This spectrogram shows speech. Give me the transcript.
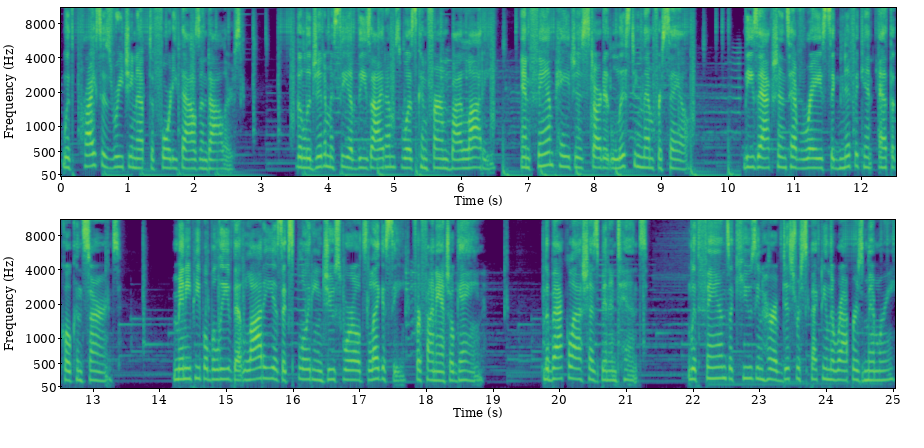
with prices reaching up to $40,000. The legitimacy of these items was confirmed by Lotti, and fan pages started listing them for sale. These actions have raised significant ethical concerns. Many people believe that Lotti is exploiting Juice WRLD's legacy for financial gain. The backlash has been intense, with fans accusing her of disrespecting the rapper's memory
